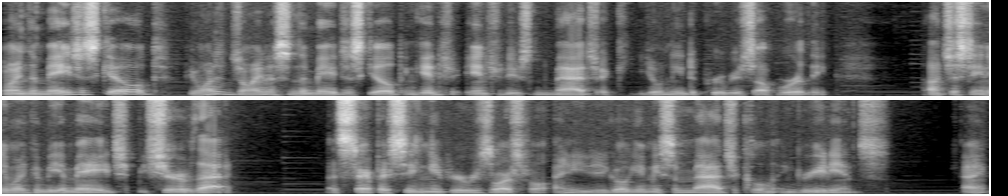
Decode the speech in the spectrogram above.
Join the Mages Guild. If you want to join us in the Mages Guild and get introduced into magic, you'll need to prove yourself worthy. Not just anyone can be a mage, be sure of that. Let's start by seeing if you're resourceful. I need you to go get me some magical ingredients. Okay?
